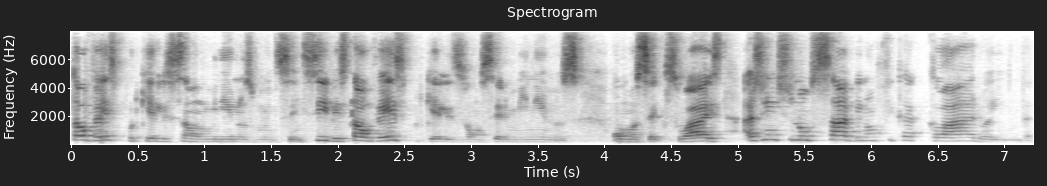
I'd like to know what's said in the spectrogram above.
talvez porque eles são meninos muito sensíveis, talvez porque eles vão ser meninos homossexuais, a gente não sabe, não fica claro ainda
